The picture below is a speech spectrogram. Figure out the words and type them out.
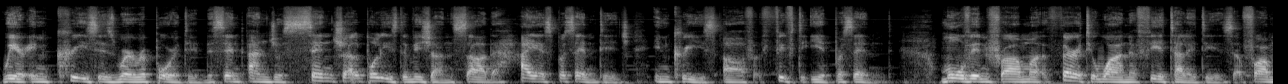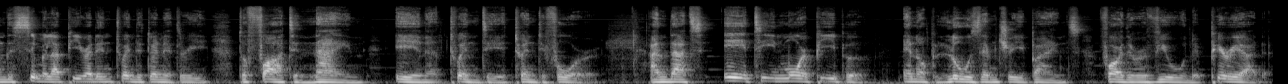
where increases were reported, the St. Andrews Central Police Division saw the highest percentage increase of 58%, moving from 31 fatalities from the similar period in 2023 to 49 in 2024. And that's 18 more people end up lose them three points for the reviewed period.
